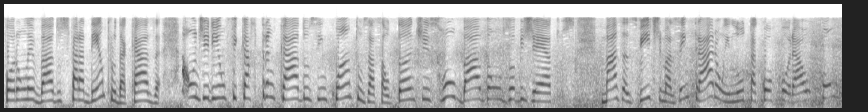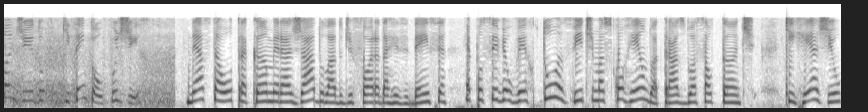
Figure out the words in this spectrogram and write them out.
foram levados para dentro da casa, onde iriam ficar trancados enquanto os assaltantes roubavam os objetos. Mas as vítimas entraram em luta corporal com o bandido que tentou fugir. Nesta outra câmera, já do lado de fora da residência, é possível ver duas vítimas correndo atrás do assaltante, que reagiu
